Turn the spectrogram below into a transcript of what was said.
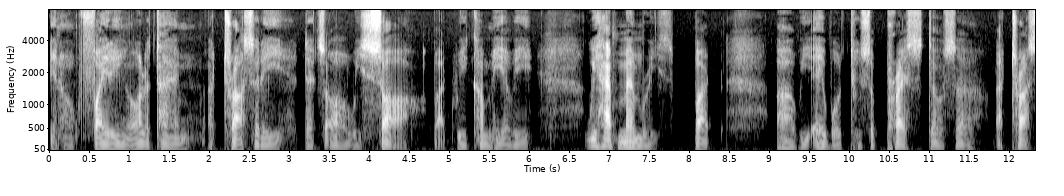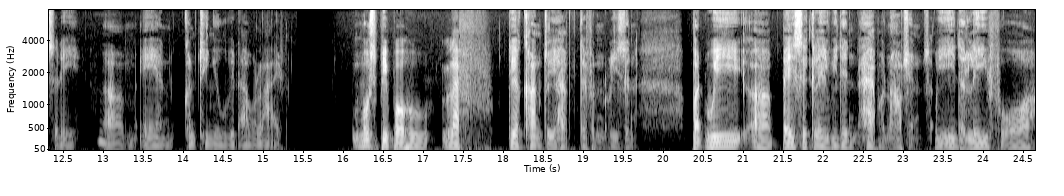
you know fighting all the time, atrocity. That's all we saw. But we come here, we we have memories, but uh, we able to suppress those uh, atrocity um, and continue with our life. Most people who left their country have different reasons, but we uh, basically we didn't have an option. We either leave or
